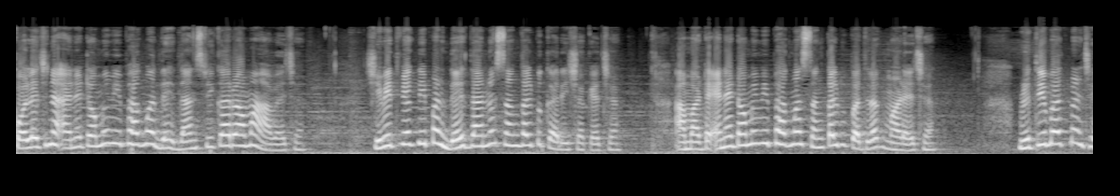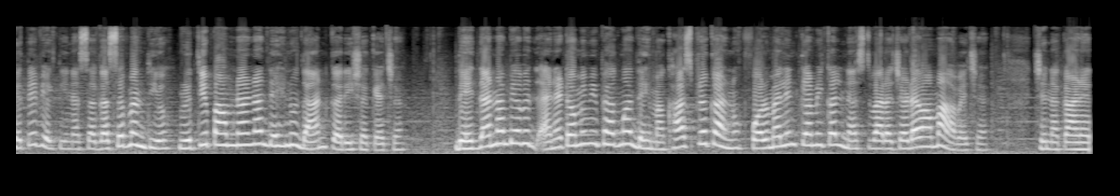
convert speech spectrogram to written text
કોલેજના એનેટોમી વિભાગમાં દેહદાન સ્વીકારવામાં આવે છે. જીવિત વ્યક્તિ પણ દેહદાનનો સંકલ્પ કરી શકે છે. આ માટે એનેટોમી વિભાગમાં સંકલ્પ પત્રક મળે છે. મૃત્યુ બાદ પણ જે તે વ્યક્તિના સગા સંબંધીઓ મૃત્યુ પામનારના દેહનું દાન કરી શકે છે. દેહદાનના બાબત એનેટોમી વિભાગમાં દેહમાં ખાસ પ્રકારનું ફોર્મેલિન કેમિકલ નસ દ્વારા ચડાવવામાં આવે છે, જેના કારણે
